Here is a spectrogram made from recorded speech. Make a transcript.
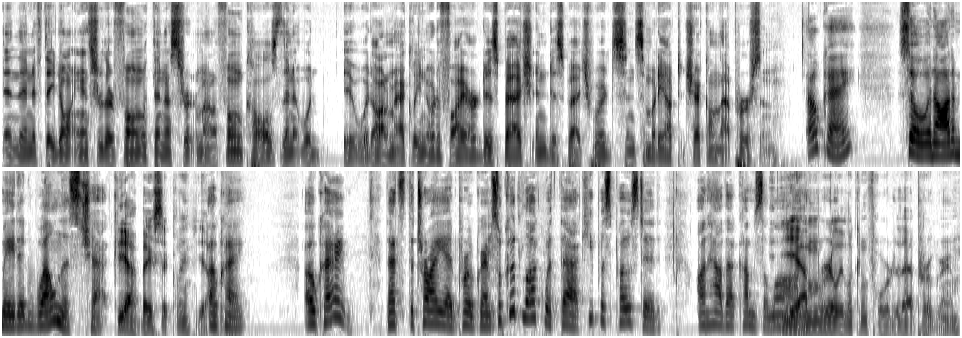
and then if they don't answer their phone within a certain amount of phone calls, then it would it would automatically notify our dispatch, and dispatch would send somebody out to check on that person. Okay, so an automated wellness check. Yeah, basically. Yeah. Okay, okay, that's the Triad program. So good luck with that. Keep us posted on how that comes along. Yeah, I'm really looking forward to that program.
